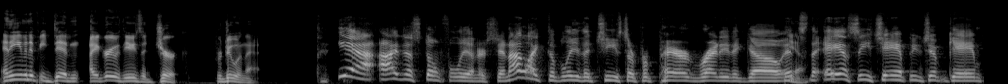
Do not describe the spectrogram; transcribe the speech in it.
And even if he didn't, I agree with you. He's a jerk for doing that. Yeah, I just don't fully understand. I like to believe the Chiefs are prepared, ready to go. It's yeah. the AFC Championship game.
